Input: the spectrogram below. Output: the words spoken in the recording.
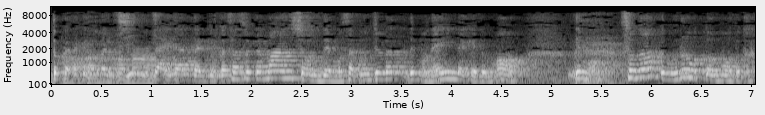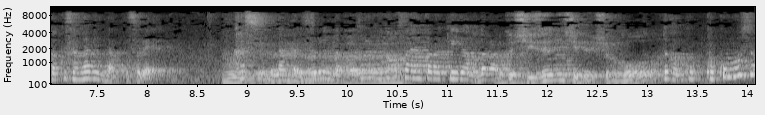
とかだけど、賃貸だったりとかさそれからマンションでもさ分譲だでもねいいんだけどもでもその後売ろうと思うと価格下がるんだってそれ。歌詞になったりするんだってそれ不動産屋から聞いたの。だからだって自然死でしょ？だからこここもさ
